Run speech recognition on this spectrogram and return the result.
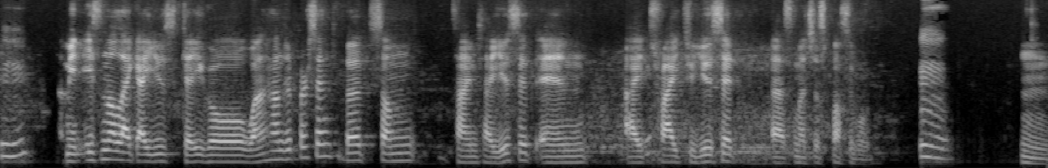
Mhm. I mean, it's not like I use Keigo 100%, but sometimes I use it and I try to use it as much as possible. Mm. Hmm.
